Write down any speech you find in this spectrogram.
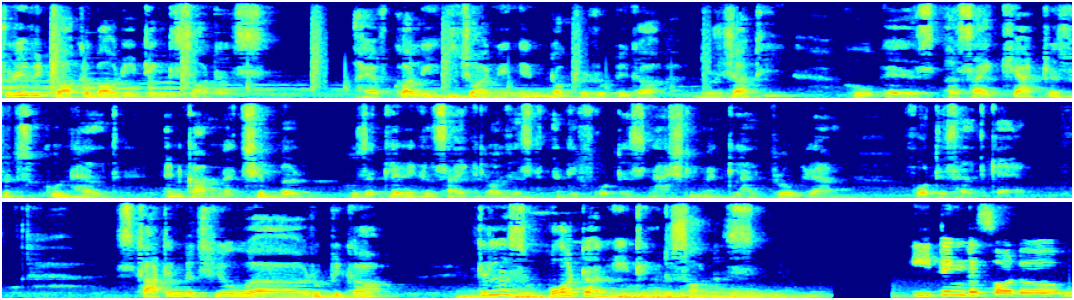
Today we talk about eating disorders. I have colleagues joining in, Dr. Rupika Dhurjati, who is a psychiatrist with Sukoon Health, and Kamna Chibber, who's a clinical psychologist at the Fortis National Mental Health Program, Fortis Healthcare. Starting with you, uh, Rupika, tell us what are eating disorders? Eating disorder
